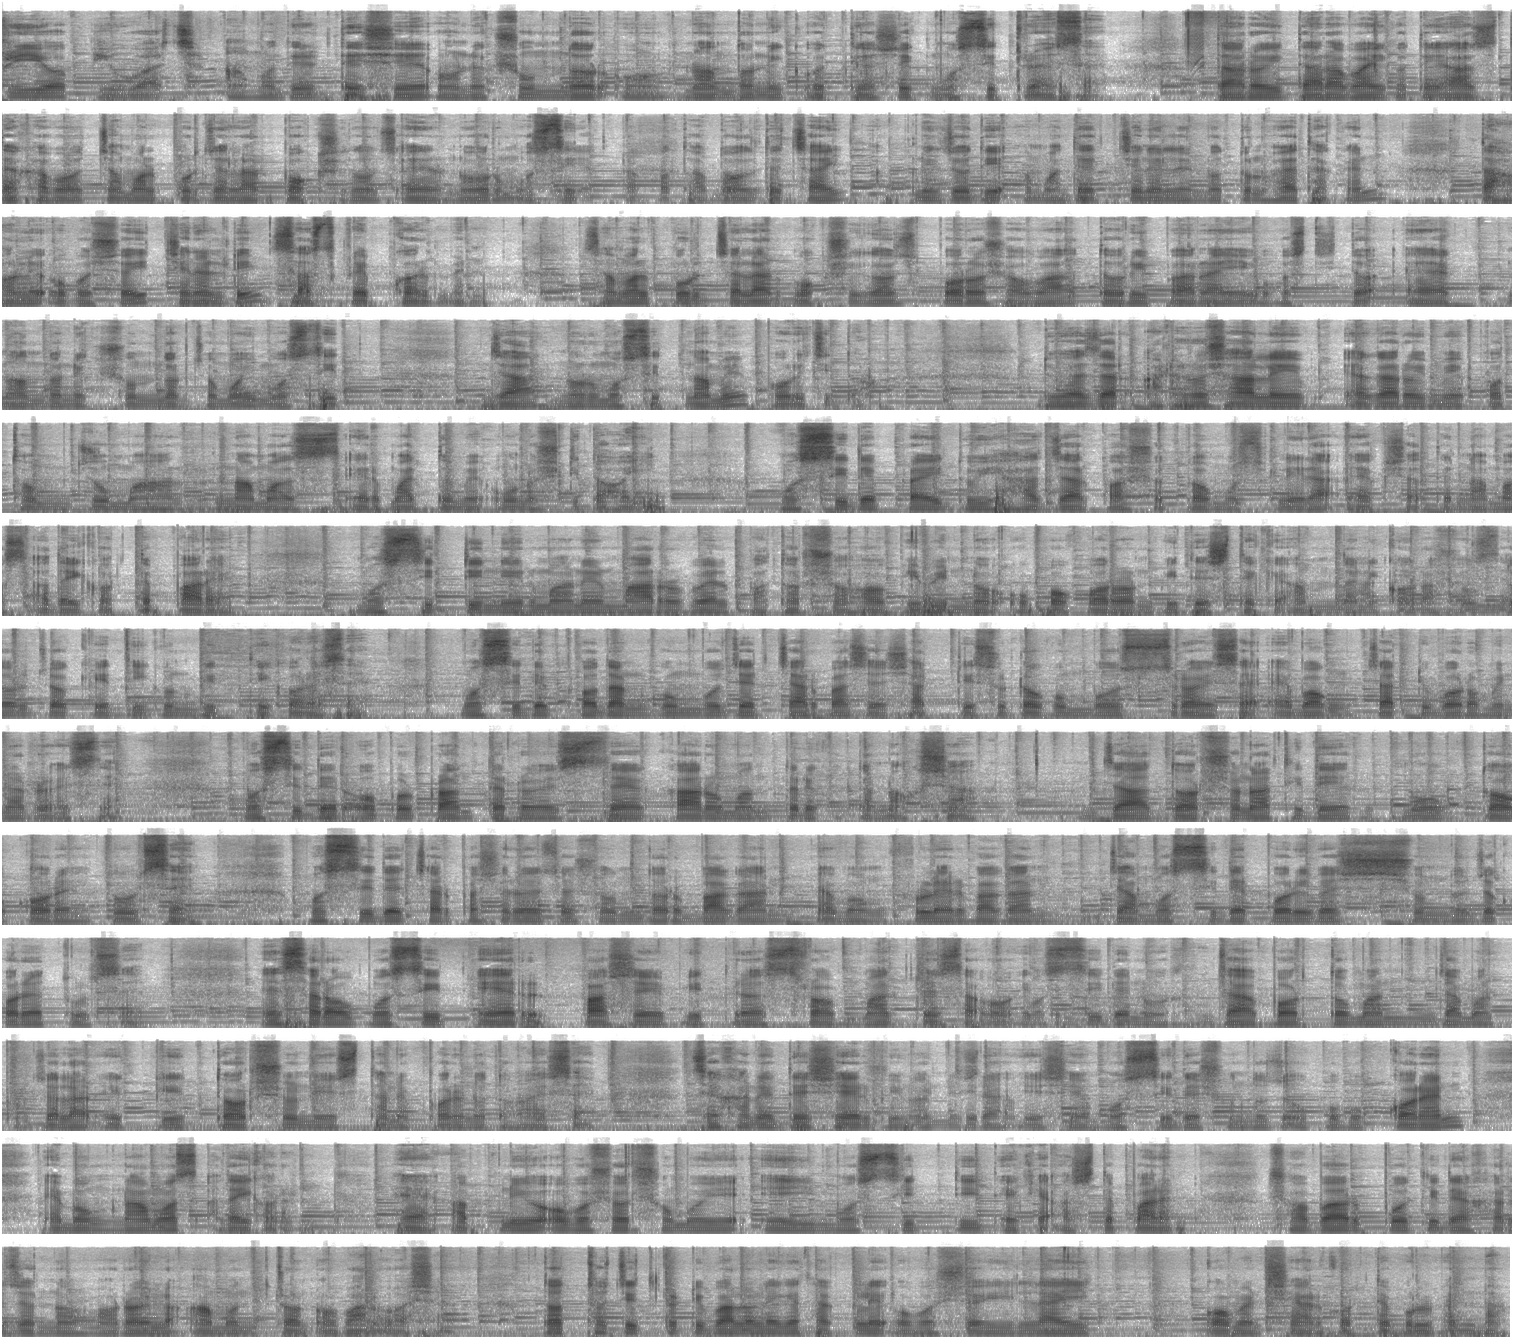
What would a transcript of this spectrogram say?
প্রিয় ভিউয়ার্স আমাদের দেশে অনেক সুন্দর ও নান্দনিক ঐতিহাসিক মসজিদ রয়েছে। তারই ধারাবাহিকতায় আজ দেখাবো জামালপুর জেলার বক্সিগঞ্জ এর নূর মসজিদ। একটা কথা বলতে চাই, আপনি যদি আমাদের চ্যানেলে নতুন হয়ে থাকেন, তাহলে অবশ্যই চ্যানেলটি সাবস্ক্রাইব করবেন। জামালপুর জেলার বক্সিগঞ্জ পৌরসভা দড়িপাড়ায় অবস্থিত এক নান্দনিক সৌন্দর্যময় মসজিদ, যা নূর মসজিদ নামে পরিচিত। দু হাজার আঠারো সালে এগারোই মে প্রথম জুমার নামাজ এর মাধ্যমে অনুষ্ঠিত হয়। মসজিদে প্রায় দুই হাজার পাঁচশত মুসলিরা একসাথে নামাজ আদায় করতে পারে। মসজিদটি নির্মাণের মার্বেল পাথর সহ বিভিন্ন উপকরণ বিদেশ থেকে আমদানি করা সৌন্দর্যকে দ্বিগুণ বৃদ্ধি করেছে। মসজিদের প্রধান গম্বুজের চারপাশে সাতটি ছোট গম্বুজ রয়েছে এবং চারটি বড় মিনার রয়েছে। মসজিদের অপর প্রান্তে রয়েছে কারও কারুমান্তরিকতা নকশা। যা দর্শনার্থীদের মুগ্ধ করে তুলছে। মসজিদের চারপাশে রয়েছে সুন্দর বাগান এবং ফুলের বাগান যা মসজিদের পরিবেশ সৌন্দর্য করে তুলছে। এছাড়াও মসজিদ এর পাশে বৃদ্ধাশ্রম, মাদ্রাসা ও মসজিদে নূর, যা বর্তমান জামালপুর জেলার একটি দর্শনীয় স্থানে পরিণত হয়েছে, যেখানে দেশের বিভিন্নরা এসে মসজিদের সৌন্দর্য উপভোগ করেন এবং নামাজ আদায় করেন। হ্যাঁ আপনিও অবসর সময়ে এই মসজিদটি দেখে আসতে পারেন। সবার প্রতি দেখার জন্য রইল আমন্ত্রণ ও ভালোবাসা। তথ্যচিত্রটি ভালো লেগে থাকলে অবশ্যই লাইক, কমেন্ট, শেয়ার করতে ভুলবেন না।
